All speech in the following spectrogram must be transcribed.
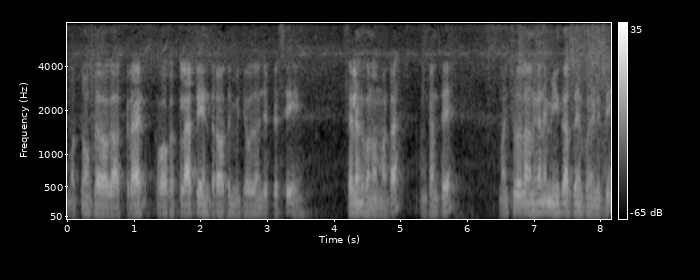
మొత్తం ఒక ఒక క్లారి ఒక క్లారిటీ అయిన తర్వాత మీకు చూద్దామని చెప్పేసి సైలెంట్ కొన్నమాట ఇంకంతే. మంచి రోజులు అనగానే మీకు అర్థమైపోయింది.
